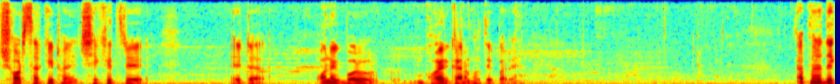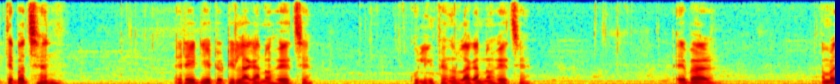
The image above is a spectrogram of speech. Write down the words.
শর্ট সার্কিট হয়, সেক্ষেত্রে এটা অনেক বড় ভয়ের কারণ হতে পারে। আপনারা দেখতে পাচ্ছেন, রেডিয়েটরটি লাগানো হয়েছে, কুলিং ফ্যানও লাগানো হয়েছে। এবার আমরা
